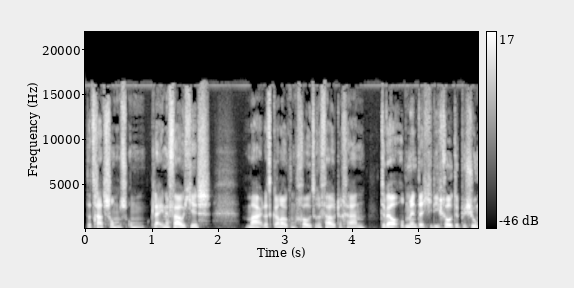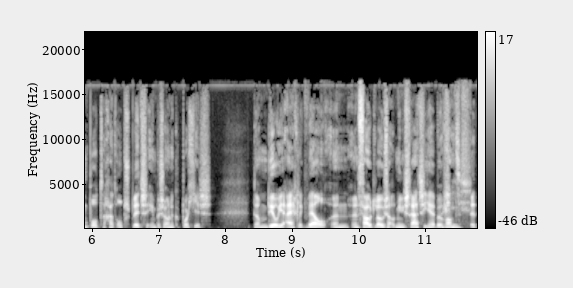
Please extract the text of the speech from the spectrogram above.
Dat gaat soms om kleine foutjes, maar dat kan ook om grotere fouten gaan. Terwijl op het moment dat je die grote pensioenpotten gaat opsplitsen in persoonlijke potjes, dan wil je eigenlijk wel een, een foutloze administratie hebben. Want, het,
